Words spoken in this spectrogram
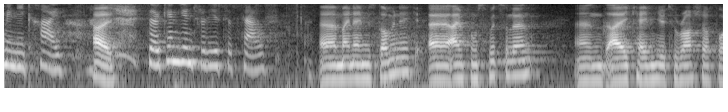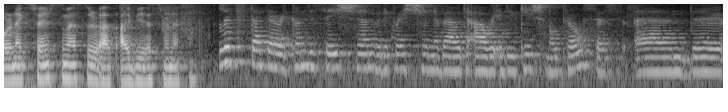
Dominic, hi. Hi, So can you introduce yourself? uh, my name is Dominic. Uh, I'm from Switzerland and I came here to Russia for an exchange semester at IBS RANEPA. Let's start our conversation with a question about our educational process. And uh,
